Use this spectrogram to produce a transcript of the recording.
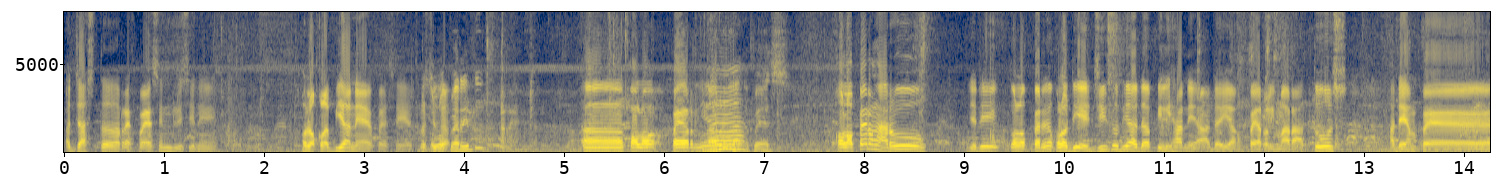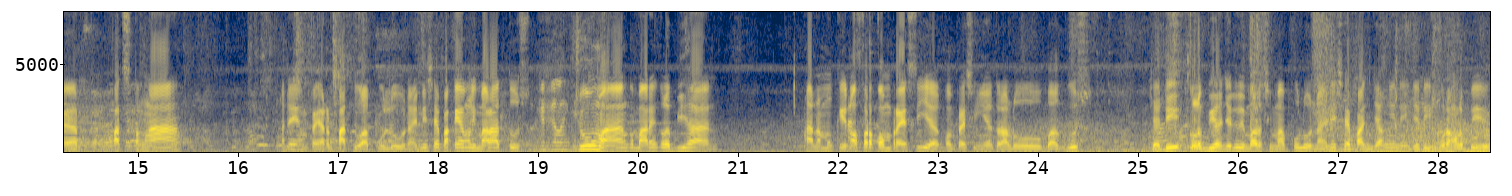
adjuster fps ini di sini kalau kelebihan ya fps ya terus Kalau juga per itu eh, kalau pernya kalau per ngaruh jadi kalau per itu kalau di edgy itu dia ada pilihan ya ada yang per 500 ada yang per empat setengah ada yang per 420 nah ini saya pakai yang 500 cuman kemarin kelebihan. Karena mungkin over kompresi ya kompresinya terlalu bagus. Jadi kelebihan jadi 550 nah ini saya panjangin nih jadi kurang lebih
